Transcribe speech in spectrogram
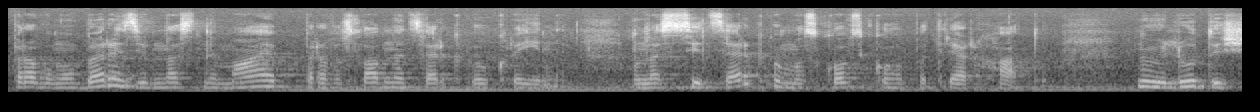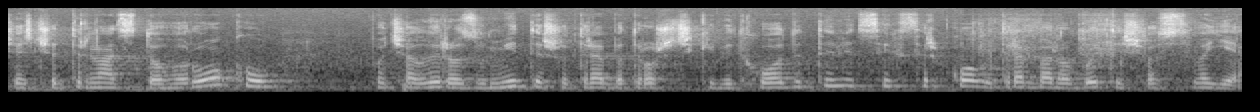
правому березі в нас немає православної церкви України. У нас всі церкви Московського патріархату. Ну і люди ще з 2014 року почали розуміти, що треба трошечки відходити від цих церков і треба робити щось своє.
